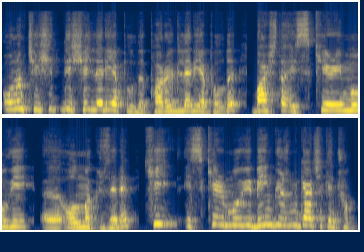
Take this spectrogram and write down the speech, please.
onun çeşitli şeyleri yapıldı. Parodileri yapıldı. Başta A Scary Movie e, olmak üzere. Ki A Scary Movie benim gözümde gerçekten çok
